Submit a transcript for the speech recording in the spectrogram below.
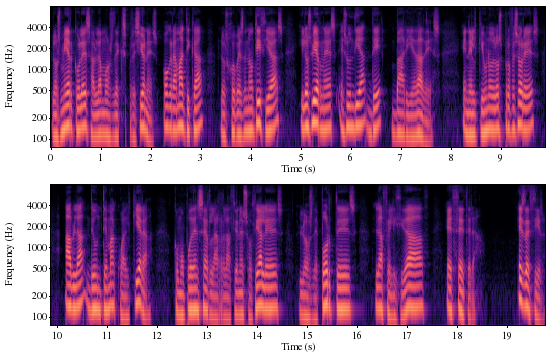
Los miércoles hablamos de expresiones o gramática, los jueves de noticias y los viernes es un día de variedades, en el que uno de los profesores habla de un tema cualquiera, como pueden ser las relaciones sociales, los deportes, la felicidad, etc. Es decir,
